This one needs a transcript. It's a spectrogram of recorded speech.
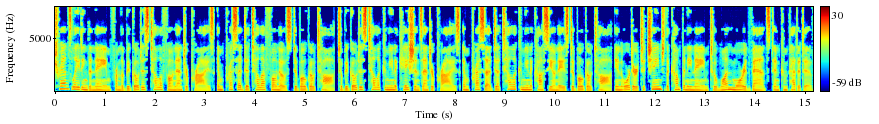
translating the name from the Bogotas Telephone Enterprise Empresa de Teléfonos de Bogotá to Bogotas Telecommunications Enterprise Empresa de Telecomunicaciones de Bogotá in order to change the company name to one more advanced and competitive.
